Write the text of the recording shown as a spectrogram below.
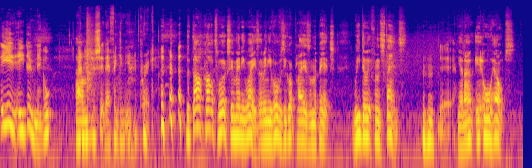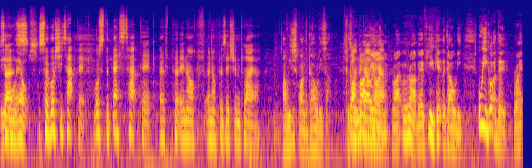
He he do niggle, and um, you just sit there thinking, you prick. the dark arts works in many ways. I mean, you've obviously got players on the pitch. We do it from the stands. Mm-hmm. yeah. You know, it all helps. It So, all helps. so what's your tactic? What's the best tactic of putting off an opposition player? Oh, we just wind the goalies up. Because Wind I'm the right behind up. them, right? We're right, but if you get the goalie, all you got to do, right?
